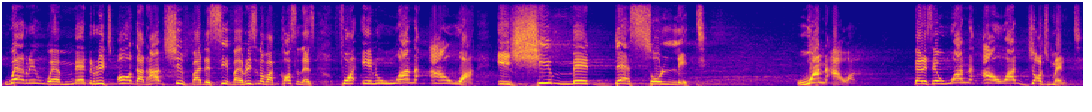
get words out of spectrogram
wherein were made rich all that had ships by the sea by reason of her costliness, for in one hour is she made desolate. One hour. There is a one hour judgment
